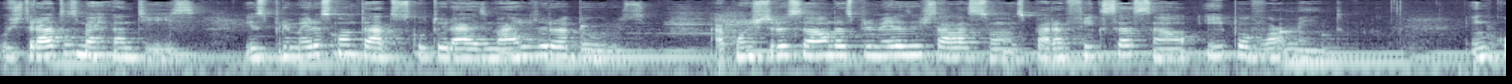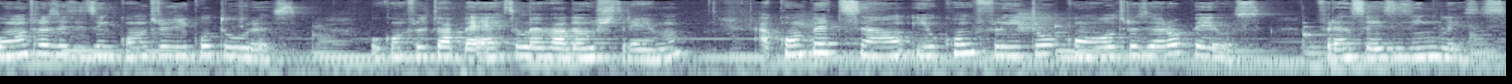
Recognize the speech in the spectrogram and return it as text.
Os tratos mercantis e os primeiros contatos culturais mais duradouros, a construção das primeiras instalações para fixação e povoamento, encontros e desencontros de culturas, o conflito aberto levado ao extremo, a competição e o conflito com outros europeus, franceses e ingleses,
